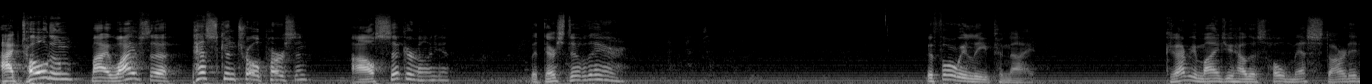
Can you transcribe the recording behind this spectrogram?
I told him my wife's a pest control person. I'll sick her on you. But they're still there. Before we leave tonight, could I remind you how this whole mess started?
